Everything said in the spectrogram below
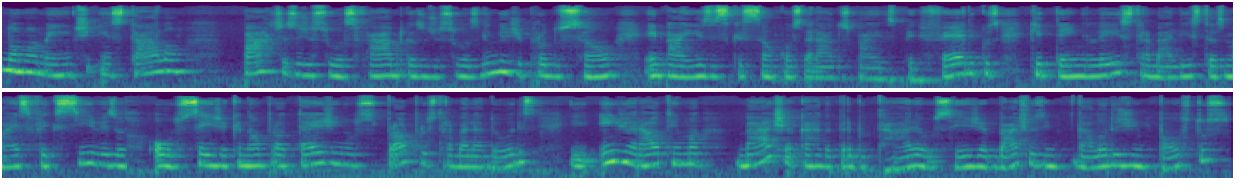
normalmente instalam partes de suas fábricas, de suas linhas de produção em países que são considerados países periféricos, que têm leis trabalhistas mais flexíveis, ou seja, que não protegem os próprios trabalhadores e, em geral, tem uma baixa carga tributária, ou seja, baixos valores de impostos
